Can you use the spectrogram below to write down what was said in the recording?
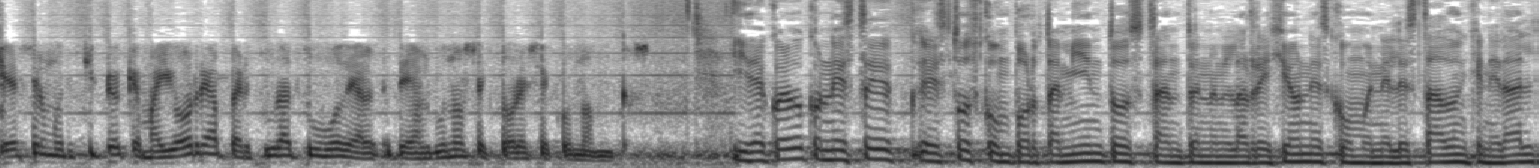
que es el municipio que mayor reapertura tuvo de, de algunos sectores económicos. Y de acuerdo con este, estos comportamientos, tanto en las regiones como en el Estado en general,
